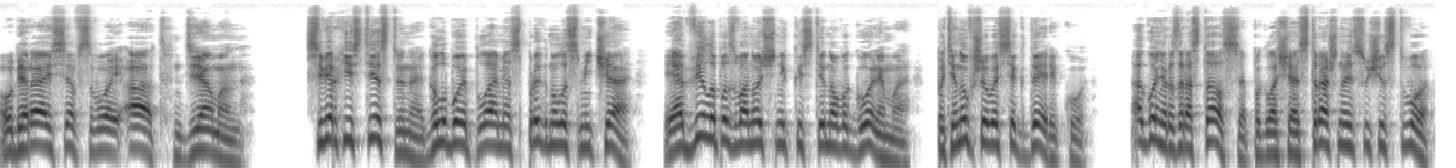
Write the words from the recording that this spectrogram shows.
«Убирайся в свой ад, демон!» Сверхъестественное голубое пламя спрыгнуло с меча и обвило позвоночник костяного голема, потянувшегося к Дереку. Огонь разрастался, поглощая страшное существо,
